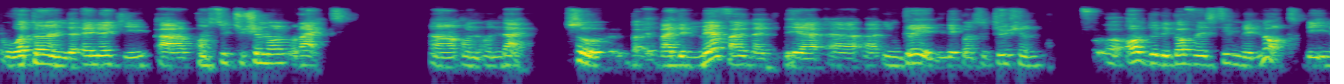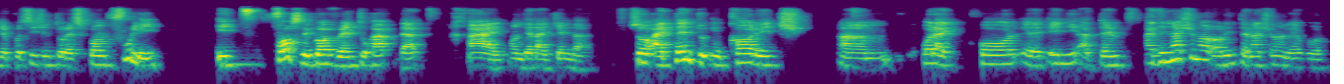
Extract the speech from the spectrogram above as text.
water and the energy are constitutional rights on on that. So, by, by, the mere fact that they are ingrained in the constitution, although the government still may not be in a position to respond fully, it forced the government to have that high on their agenda. So I tend to encourage um, what I call uh, any attempt at the national or international level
